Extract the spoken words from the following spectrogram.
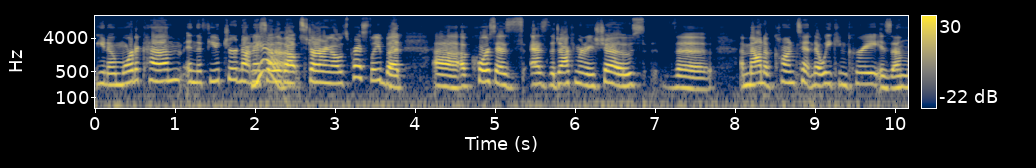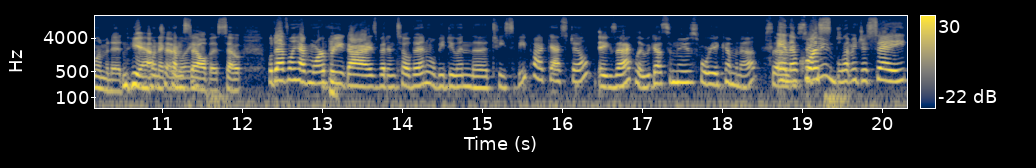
You know, more to come in the future. Not necessarily Yeah. about starring Elvis Presley, but uh, of course, as as the documentary shows, the amount of content that we can create is unlimited. Yeah, when it comes to totally. Elvis. So we'll definitely have more for you guys. But until then, we'll be doing the TCB podcast still. Exactly. We got some news for you coming up. So And of course, tuned. let me just say,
